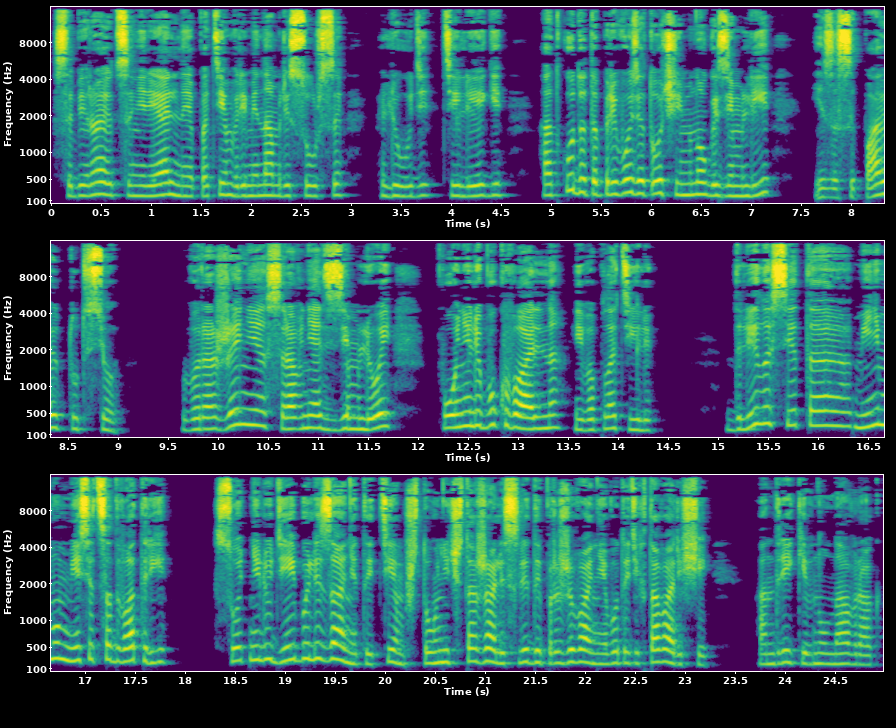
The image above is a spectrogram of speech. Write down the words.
Собираются нереальные по тем временам ресурсы, люди, телеги, откуда-то привозят очень много земли и засыпают тут все. Выражение «сравнять с землей» поняли буквально и воплотили. Длилось это минимум месяца два-три. Сотни людей были заняты тем, что уничтожали следы проживания вот этих товарищей. Андрей кивнул на овраг.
